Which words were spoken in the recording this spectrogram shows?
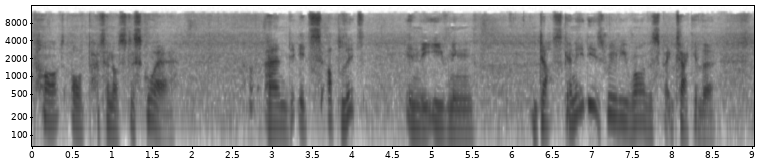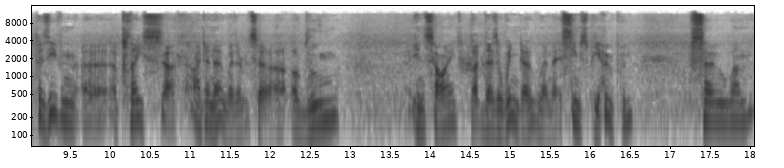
part of Paternoster Square. And it's uplit in the evening dusk, and it is really rather spectacular. There's even a, a place, uh, I don't know whether it's a, a room inside, but there's a window and it seems to be open. So um,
